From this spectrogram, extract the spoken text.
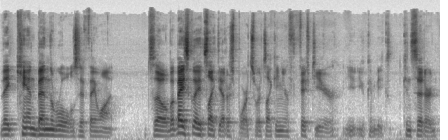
they can bend the rules if they want. So, but basically, it's like the other sports where it's like in your fifth year, you, you can be considered.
